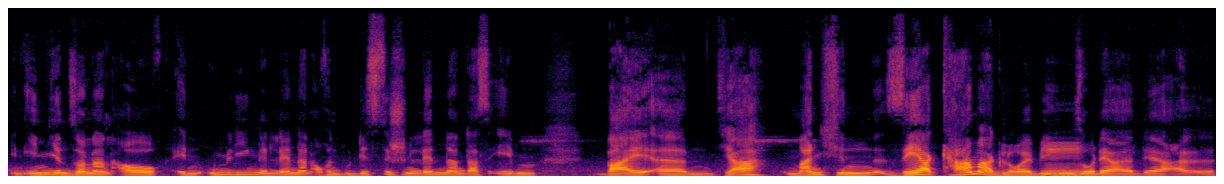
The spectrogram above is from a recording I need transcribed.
in Indien, sondern auch in umliegenden Ländern, auch in buddhistischen Ländern, dass eben bei ähm, ja, manchen sehr Karmagläubigen, mhm. so der, der äh,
